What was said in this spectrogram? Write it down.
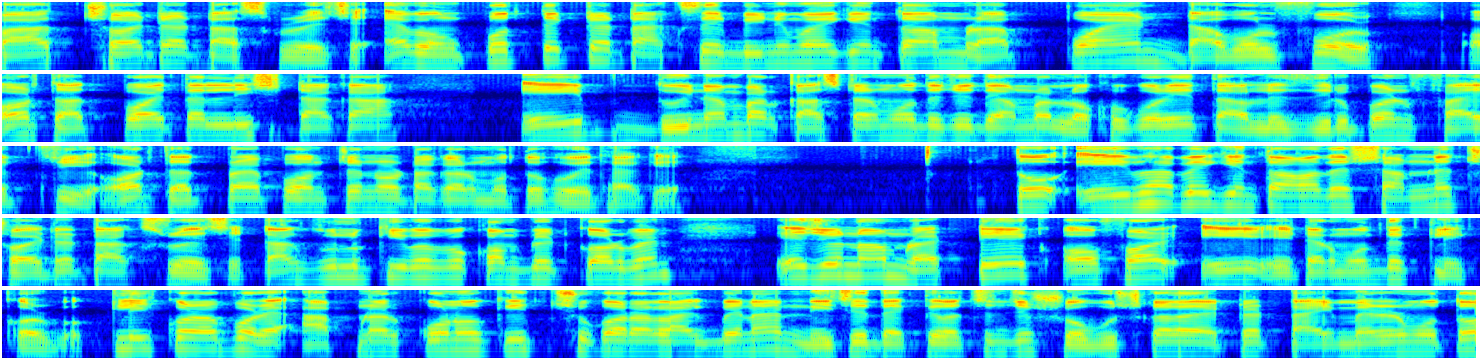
পাঁচ, ছয়টা টাস্ক রয়েছে এবং প্রত্যেকটা টাস্কের বিনিময়ে কিন্তু আমরা পয়েন্ট ডাবল ফোর অর্থাৎ পঁয়তাল্লিশ টাকা। এই দুই নাম্বার কাজটার মধ্যে যদি আমরা লক্ষ্য করি তাহলে জিরো পয়েন্ট ফাইভ থ্রি অর্থাৎ প্রায় পঞ্চান্ন টাকার মতো হয়ে থাকে। তো এইভাবে কিন্তু আমাদের সামনে ছয়টা টাস্ক রয়েছে। টাস্কগুলো কীভাবে কমপ্লিট করবেন? এই জন্য আমরা টেক অফার এ এটার মধ্যে ক্লিক করব। ক্লিক করার পরে আপনার কোনো কিচ্ছু করা লাগবে না। নিচে দেখতে পাচ্ছেন যে সবুজ কালার একটা টাইমারের মতো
